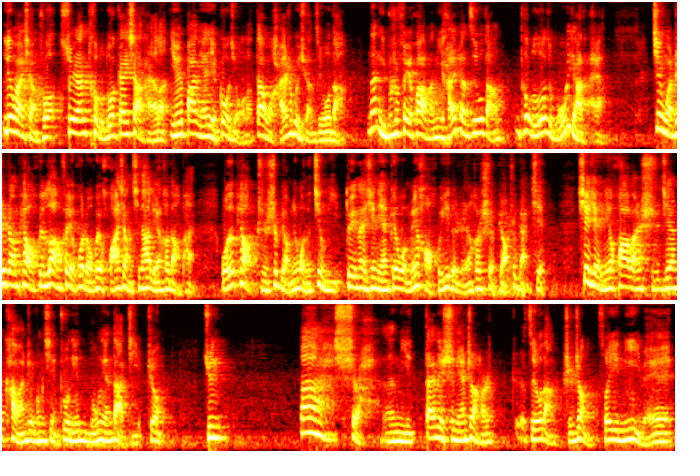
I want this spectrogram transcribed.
另外想说，虽然特鲁多该下台了，因为八年也够久了，但我还是会选自由党。那你不是废话吗？你还选自由党，特鲁多就不会下台啊。尽管这张票会浪费或者会滑向其他联合党派，我的票只是表明我的敬意，对那些年给我美好回忆的人和事表示感谢。谢谢您花完时间看完这封信，祝您龙年大吉。郑军，啊，是啊，呃，你待那十年正好自由党执政，所以你以为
